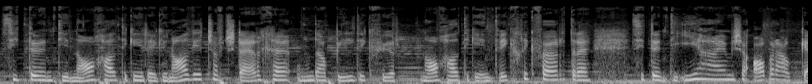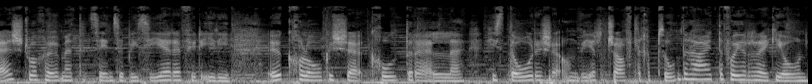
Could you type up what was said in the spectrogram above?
Sie tun die nachhaltige Regionalwirtschaft stärken und auch Bildung für nachhaltige Entwicklung fördern. Sie tun die Einheimischen, aber auch die Gäste, die kommen, sensibilisieren für ihre ökologischen, kulturellen, historischen und wirtschaftlichen Besonderheiten von ihrer Region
